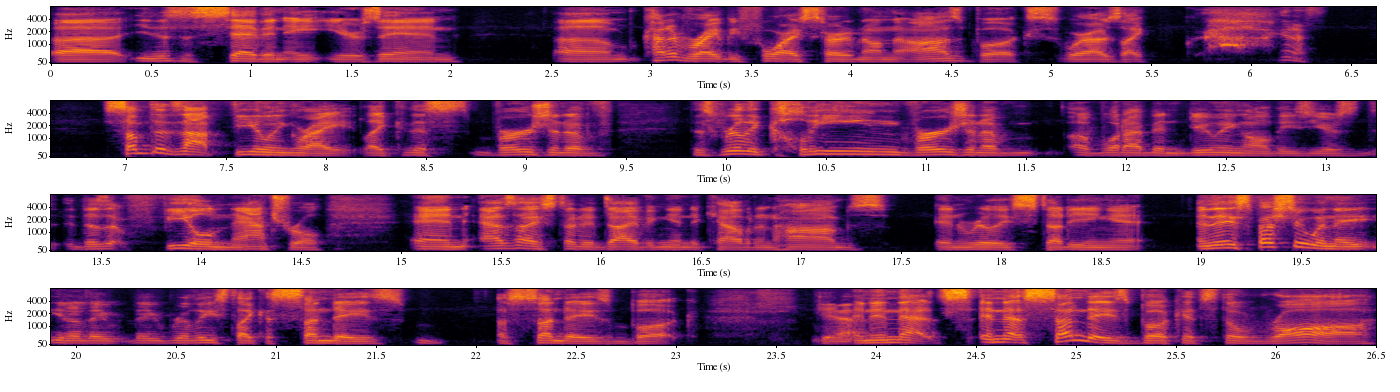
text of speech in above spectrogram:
uh, this is seven, eight years in, um, kind of right before I started on the Oz books, where I was like, "Ah, I gotta something's not feeling right. Like this version of this really clean version of of what I've been doing all these years. It doesn't feel natural. And as I started diving into Calvin and Hobbes and really studying it, and they, especially when they, you know, they they released like a Sundays a Sundays book, Yeah. and in that in that Sundays book, it's the raw.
